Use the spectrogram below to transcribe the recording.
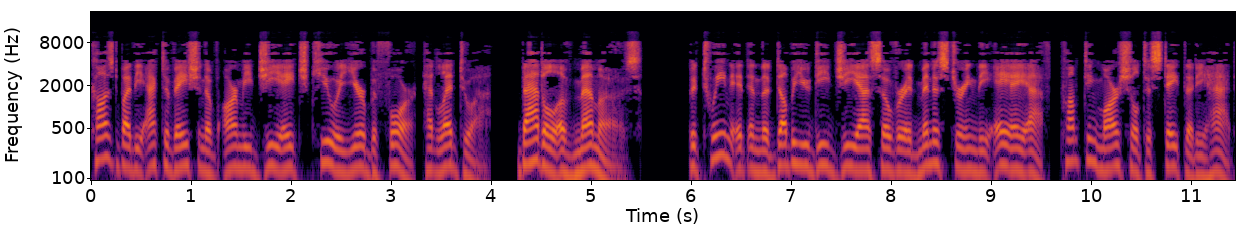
caused by the activation of Army GHQ a year before, had led to a «battle of memos» between it and the WDGS over administering the AAF, prompting Marshall to state that he had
